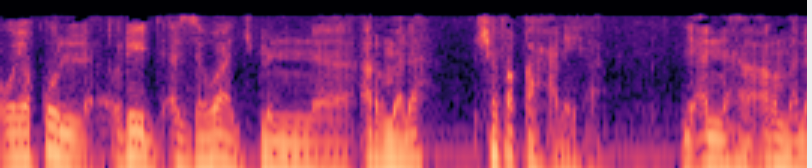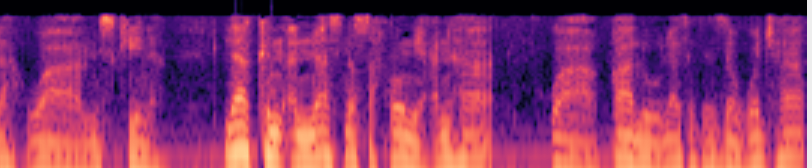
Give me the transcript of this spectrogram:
ويقول أريد الزواج من أرملة شفقة عليها لأنها أرملة ومسكينة. لكن الناس نصحوني عنها وقالوا لا تتزوجها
